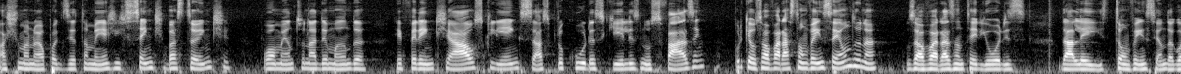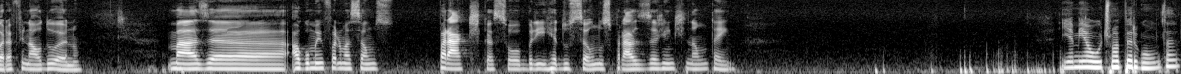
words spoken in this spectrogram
acho que o Manuel pode dizer também, a gente sente bastante o aumento na demanda referente aos clientes, às procuras que eles nos fazem, porque os alvarás estão vencendo, né? Os alvarás anteriores da lei estão vencendo agora final do ano. Mas uh, alguma informação prática sobre redução nos prazos a gente não tem. E a minha última pergunta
